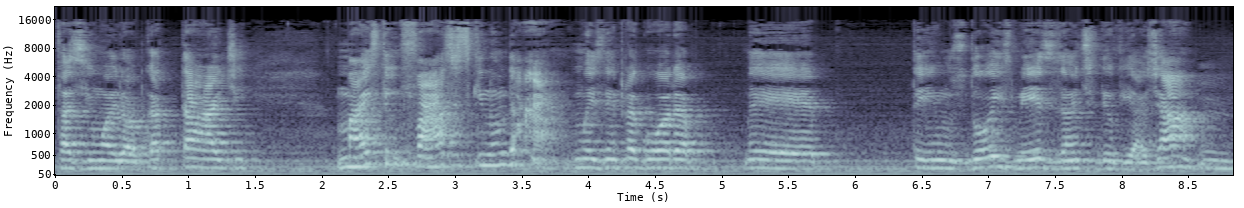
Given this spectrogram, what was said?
fazia um aeróbico à tarde mas tem fases que não dá. Um exemplo agora, é, tem uns dois meses antes de eu viajar, hum.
